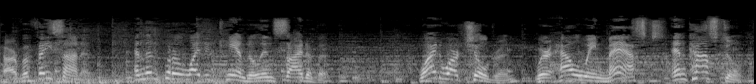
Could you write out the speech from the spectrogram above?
carve a face on it, and then put a lighted candle inside of it? Why do our children wear Halloween masks and costumes?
